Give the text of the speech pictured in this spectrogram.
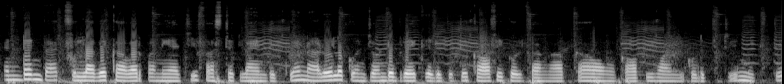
ஃப்ரண்ட் அண்ட் பேக் ஃபுல்லாகவே கவர் பண்ணியாச்சு ஃபஸ்ட்டு கிளைண்ட்டுக்கு நடுவில் கொஞ்சோண்டு பிரேக் எடுத்துகிட்டு காஃபி கொடுத்தாங்க அக்கா. அவங்க காஃபி வாங்கி கொடுத்துட்டு நெக்ஸ்ட்டு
